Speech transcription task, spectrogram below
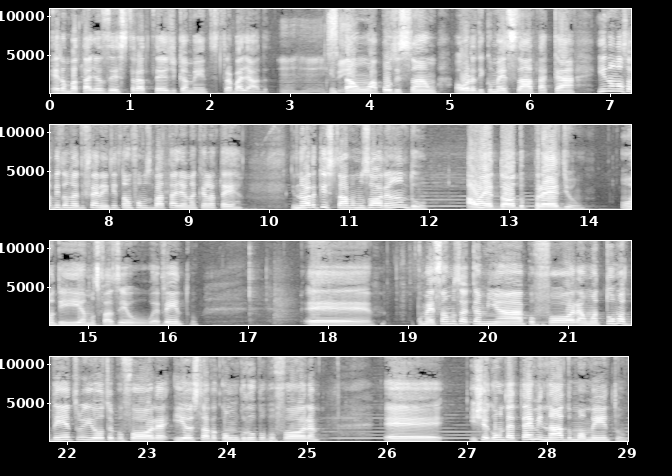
eram batalhas estrategicamente trabalhadas. Uhum, então, a posição, a hora de começar a atacar. E na nossa vida não é diferente. Então, fomos batalhando naquela terra. E na hora que estávamos orando ao redor do prédio onde íamos fazer o evento, é, começamos a caminhar por fora, uma turma dentro e outra por fora, e eu estava com um grupo por fora. É, e chegou um determinado momento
